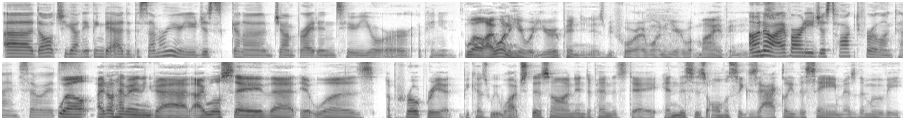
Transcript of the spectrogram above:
uh, Dalt, you got anything to add to the summary, or are you just gonna jump right into your opinion? Well, I want to hear what your opinion is before I want to hear what my opinion Oh is. no, I've already just talked for a long time, so it's Well, I don't have anything to add. I will say that it was appropriate because we watched this on Independence Day, and this is almost exactly the same as the movie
